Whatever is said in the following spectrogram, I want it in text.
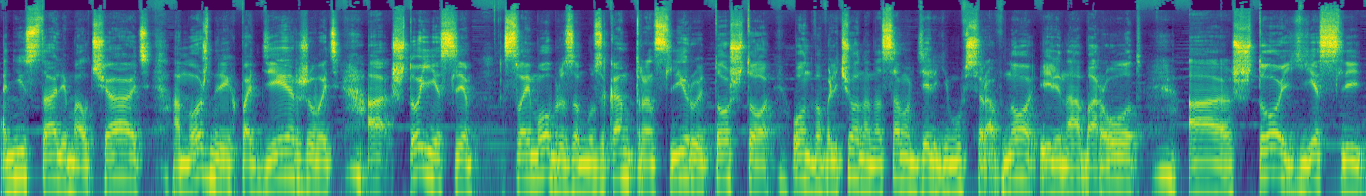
они стали молчать, а можно ли их поддерживать? А что если своим образом музыкант транслирует то, что он вовлечен, а на самом деле ему все равно, или наоборот? А что если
